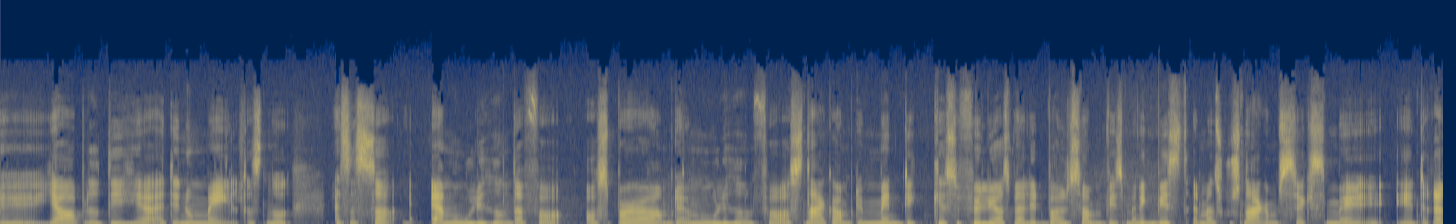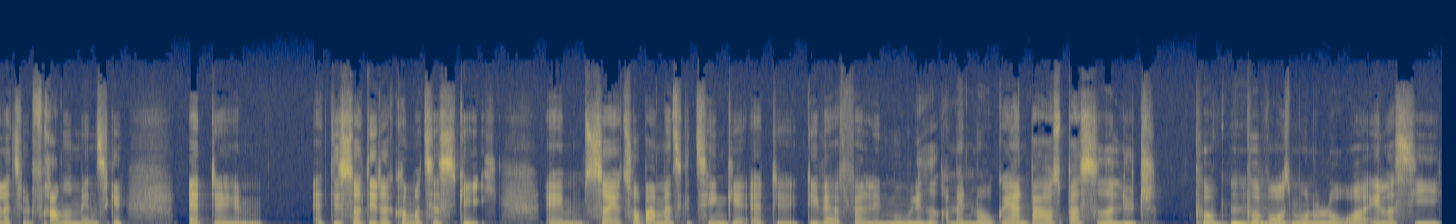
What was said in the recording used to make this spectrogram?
øh, jeg oplevede det her, er det normalt, og sådan noget, altså så er muligheden der for at spørge om det, og muligheden for at snakke om det, men det kan selvfølgelig også være lidt voldsomt, hvis man ikke vidste, at man skulle snakke om sex med et relativt fremmed menneske, at, øh, at det er så det, der kommer til at ske. Øhm, så jeg tror bare, man skal tænke, at øh, det er i hvert fald en mulighed, og man må jo gerne bare også bare sidde og lytte på, mm-hmm. på vores monologer, eller sige,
